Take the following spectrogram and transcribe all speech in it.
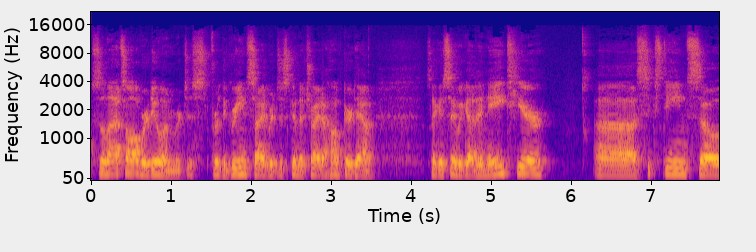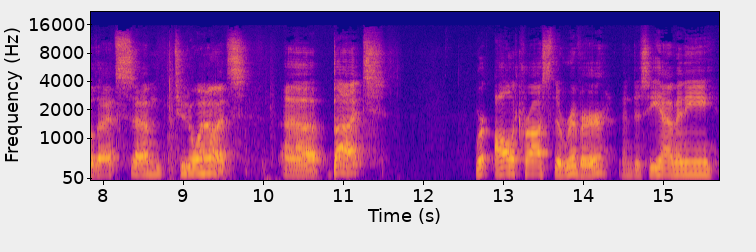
So that's all we're doing. We're just, for the green side, we're just going to try to hunker down. So like I said, we got an 8 here, uh, 16, so that's um, 2 to 1 odds. Uh, but we're all across the river, and does he have any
